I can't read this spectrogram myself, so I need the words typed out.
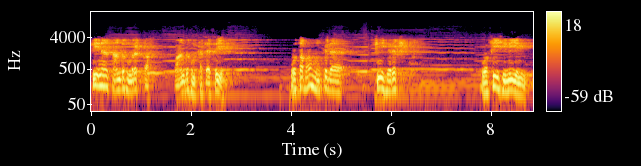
في ناس عندهم رقة وعندهم حساسية. وطبعهم كده فيه رفق وفيه لين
